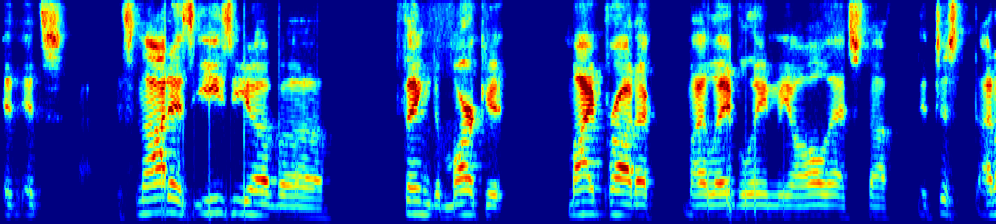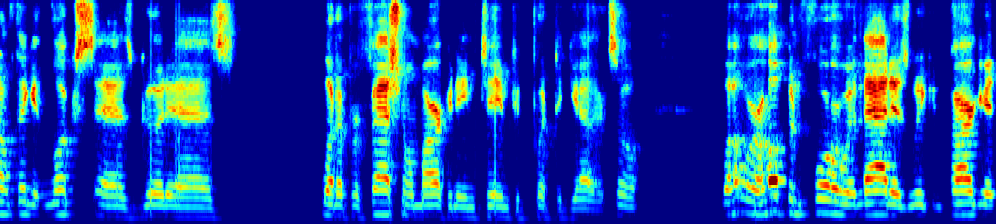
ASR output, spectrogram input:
it, it's it's not as easy of a thing to market my product, my labeling, you know, all that stuff. It just I don't think it looks as good as what a professional marketing team could put together. So what we're hoping for with that is we can target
